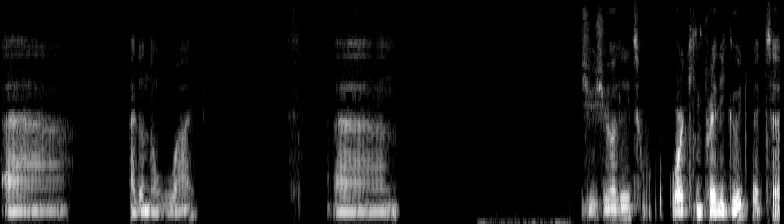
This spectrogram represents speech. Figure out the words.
Uh, I don't know why. Um, usually it's working pretty good, but uh,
